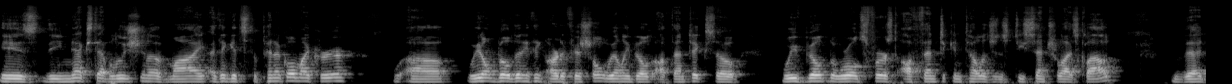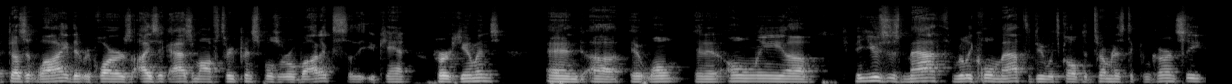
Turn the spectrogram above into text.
is the next evolution of my. I think it's the pinnacle of my career. Uh, we don't build anything artificial. We only build authentic. So We've built the world's first authentic intelligence decentralized cloud that doesn't lie, that requires Isaac Asimov's three principles of robotics so that you can't hurt humans. And uh, it won't, and it only, uh, it uses math, really cool math to do what's called deterministic concurrency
